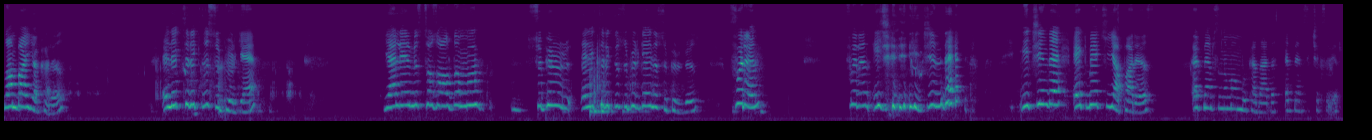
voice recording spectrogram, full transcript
lambayı yakarız. Elektrikli süpürge. Yerlerimiz toz oldu mu süpür elektrikli süpürgeyle süpürürüz. Fırın fırın iç, içinde içinde ekmek yaparız. Öğretmenim sunumum bu kadardı. Öğretmenim sizi çok seviyorum.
